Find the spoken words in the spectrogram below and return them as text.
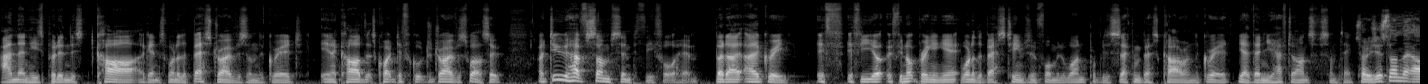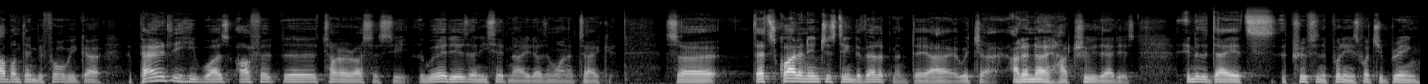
and then he's put in this car against one of the best drivers on the grid in a car that's quite difficult to drive as well. So I do have some sympathy for him, but I, I agree. If if you if you're not bringing it one of the best teams in Formula One, probably the second best car on the grid, yeah, then you have to answer for something. Sorry, just on the Albon thing before we go. Apparently, he was offered the Toro Rosso seat. The word is, and he said no, he doesn't want to take it. So that's quite an interesting development there, which I, I don't know how true that is. End of the day, it's the proof's in the pudding. Is what you bring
